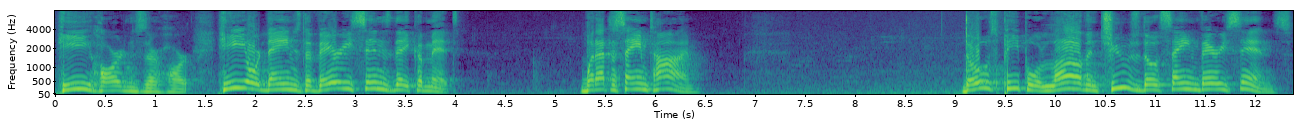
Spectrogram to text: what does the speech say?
He hardens their heart. He ordains the very sins they commit. But at the same time, those people love and choose those same very sins.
